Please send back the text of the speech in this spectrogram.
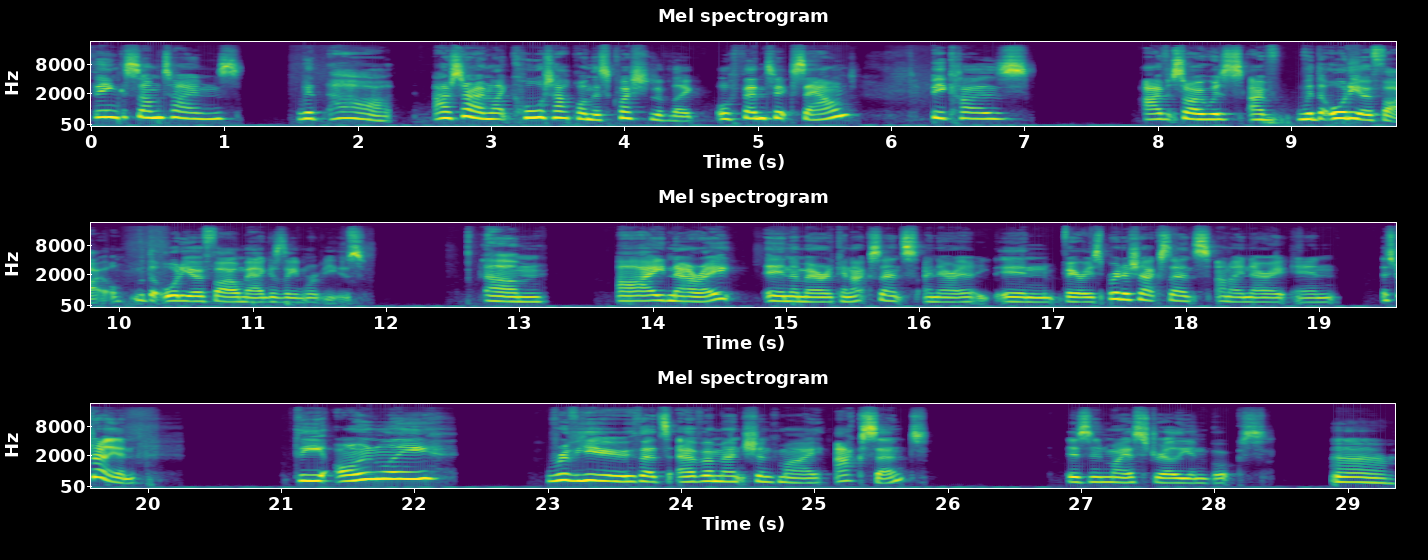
think sometimes with ah, I'm sorry, I'm like caught up on this question of like authentic sound because I've so I was I've with the AudioFile with the AudioFile magazine reviews. Um, I narrate in American accents, I narrate in various British accents, and I narrate in Australian. The only review that's ever mentioned my accent is in my Australian books, Ugh.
